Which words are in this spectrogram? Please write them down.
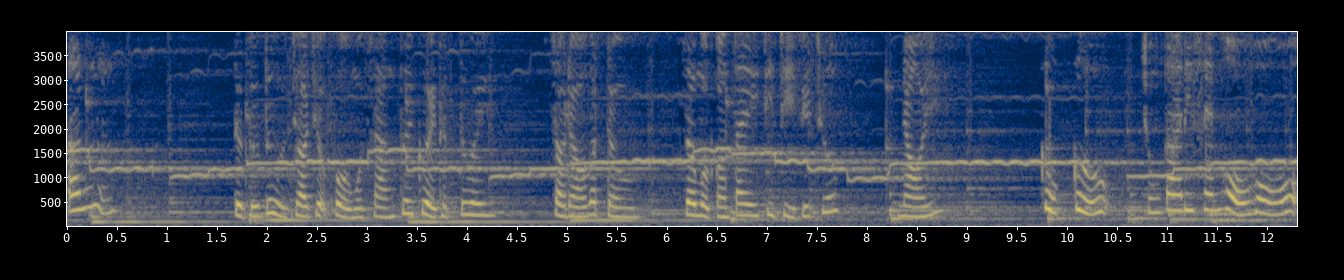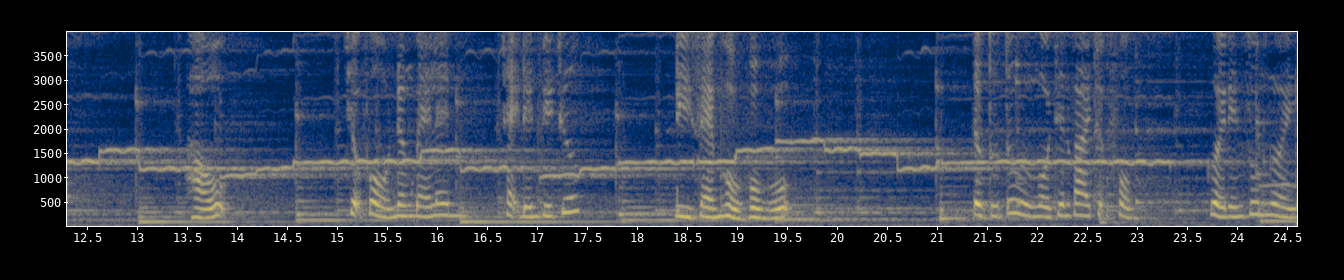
Ấn Tiểu tứ tử cho triệu phổ một sáng tươi cười thật tươi Sau đó gật đầu giơ một ngón tay chỉ chỉ phía trước, Nói, Cửu cửu, Chúng ta đi xem hổ hổ. Hảo Triệu phổ nâng bé lên, Chạy đến phía trước, Đi xem hổ hổ. Tiểu tứ tử ngồi trên vai triệu phổ, Cười đến run người.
